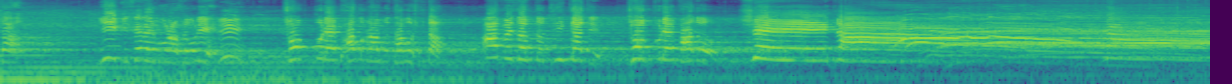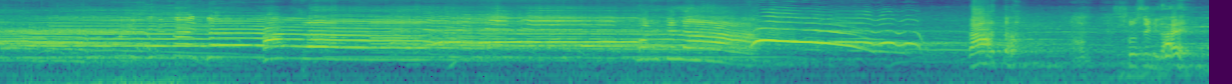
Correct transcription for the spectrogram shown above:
자, 이 기세를 몰아서 우리 촛불의 파도를 한번 타봅시다. 앞에서부터 뒤까지 촛불의 파도 시작! 아따 좋습니다.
